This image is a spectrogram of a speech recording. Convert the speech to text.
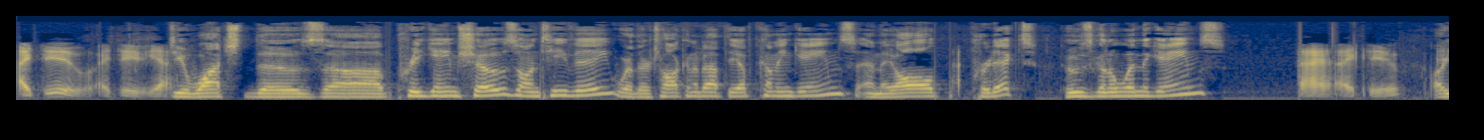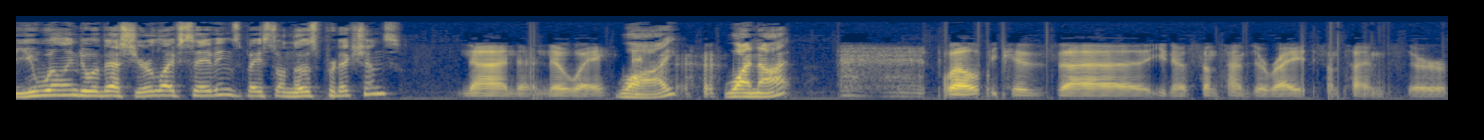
I do. I do. Yeah. Do you watch those uh, pregame shows on TV where they're talking about the upcoming games and they all predict who's going to win the games? I, I do. Are you willing to invest your life savings based on those predictions? No, no, no way. Why? Why not? Well, because uh, you know sometimes they're right, sometimes they're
